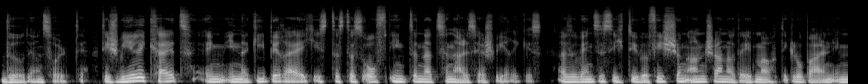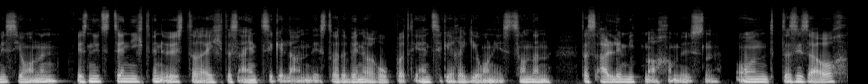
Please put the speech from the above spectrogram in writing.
würde und sollte. Die Schwierigkeit im Energiebereich ist, dass das oft international sehr schwierig ist. Also wenn Sie sich die Überfischung anschauen oder eben auch die globalen Emissionen, es nützt ja nicht, wenn Österreich das einzige Land ist oder wenn Europa die einzige Region ist, sondern dass alle mitmachen müssen. Und das ist auch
